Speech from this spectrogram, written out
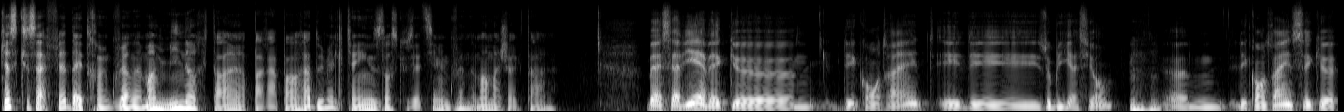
Qu'est-ce que ça fait d'être un gouvernement minoritaire par rapport à 2015 lorsque vous étiez un gouvernement majoritaire? Bien, ça vient avec des contraintes et des obligations. Mm-hmm. les contraintes, c'est que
